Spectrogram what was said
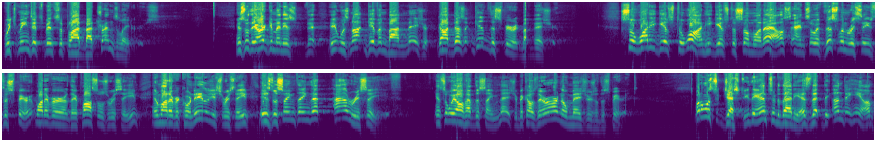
which means it's been supplied by translators. And so the argument is that it was not given by measure. God doesn't give the Spirit by measure. So what he gives to one, he gives to someone else. And so if this one receives the Spirit, whatever the apostles received, and whatever Cornelius received, is the same thing that I receive. And so we all have the same measure because there are no measures of the Spirit. What I want to suggest to you, the answer to that is that the unto him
